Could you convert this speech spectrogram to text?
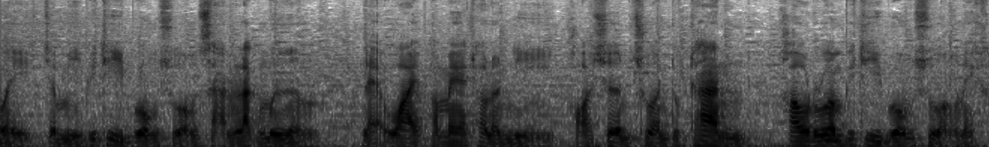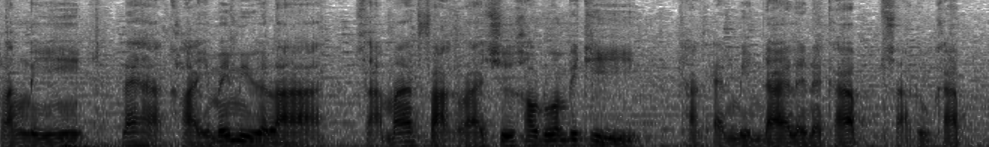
วย จะมีพิธีบวงสรวงศาลหลักเมือง และไหว้พระแม่ธรณี ขอเชิญชวนทุกท่าน เข้าร่วมพิธีบวงสรวงในครั้งนี้ และหากใครไม่มีเวลา สามารถฝากรายชื่อเข้าร่วมพิธีทักแอดมินได้เลยนะครับ สาธุครับ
